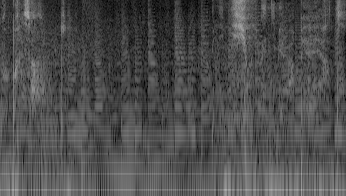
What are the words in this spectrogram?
vous présente une émission animée par Péverte.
